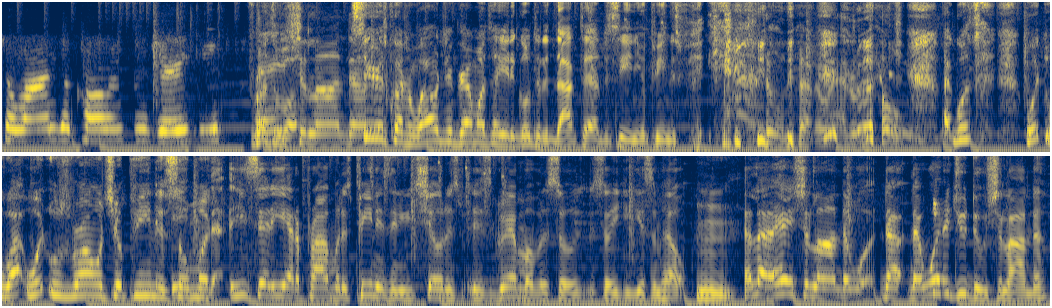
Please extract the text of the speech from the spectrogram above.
Shalonda calling from Jersey. First Hey, of all, Shalonda. serious question. Why would your grandma tell you to go to the doctor after seeing your penis pic? I don't, I don't know. like what, what? What? What was wrong with your penis so he, much? He said he had a problem with his penis and he showed his, his grandmother so so he could get some help. Hmm. Hello, hey Shalonda. Now, now, what did you do, Shalonda?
